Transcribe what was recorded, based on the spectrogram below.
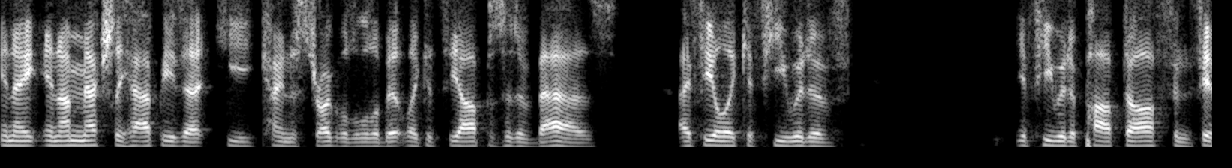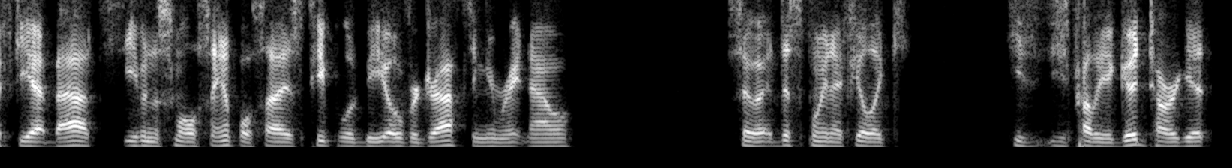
and I and I'm actually happy that he kind of struggled a little bit. Like it's the opposite of Baz. I feel like if he would have if he would have popped off in 50 at bats, even a small sample size, people would be overdrafting him right now. So at this point, I feel like he's he's probably a good target.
